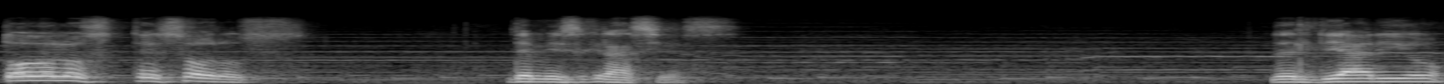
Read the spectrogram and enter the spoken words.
todos los tesoros de mis gracias. Del diario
